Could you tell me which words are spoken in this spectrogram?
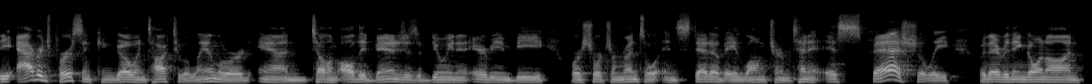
the average person can go and talk to a landlord and tell them all the advantages of doing an Airbnb or a short-term rental instead of a long-term tenant, especially with everything going on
